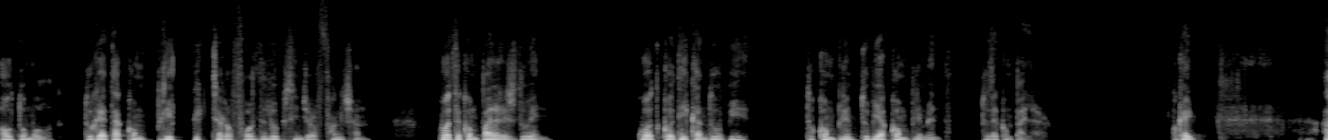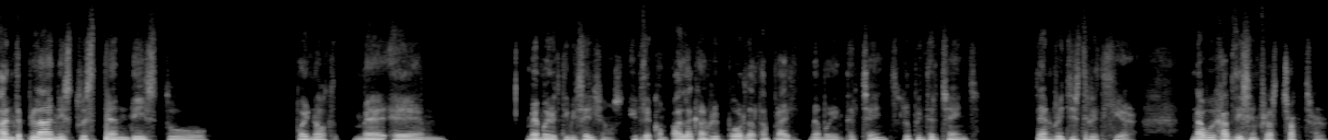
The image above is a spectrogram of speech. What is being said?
auto mode to get a complete picture of all the loops in your function, what the compiler is doing, what Codee can do be, to, to be a complement to the compiler. Okay? And the plan is to extend this to, why not, me, um, memory optimizations. If the compiler can report that applied memory interchange, loop interchange, then register it here. Now we have this infrastructure,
